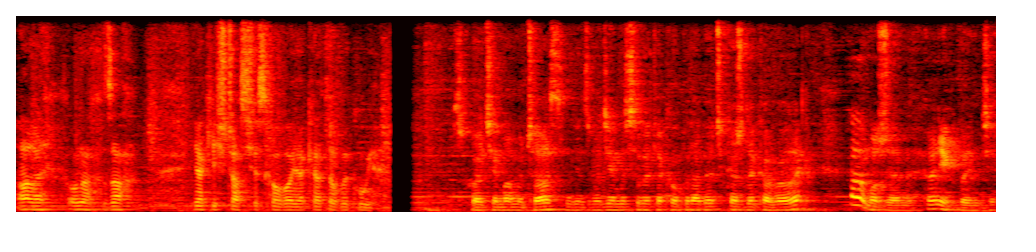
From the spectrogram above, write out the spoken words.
ale ona za jakiś czas się schowa, jak ja to wykuję. Słuchajcie, mamy czas, więc będziemy sobie tak obrabiać każdy kawałek, a możemy, a niech będzie.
